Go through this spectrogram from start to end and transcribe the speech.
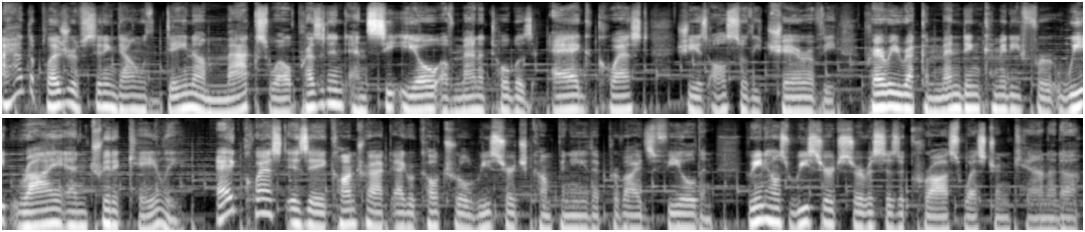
I had the pleasure of sitting down with Dana Maxwell, President and CEO of Manitoba's AgQuest. She is also the chair of the Prairie Recommending Committee for Wheat, Rye, and Triticale. AgQuest is a contract agricultural research company that provides field and greenhouse research services across Western Canada.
